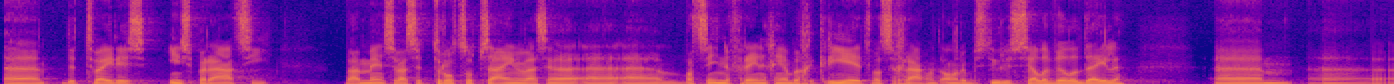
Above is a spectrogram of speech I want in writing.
Uh, de tweede is inspiratie. waar mensen waar ze trots op zijn, waar ze, eh, eh, wat ze in de vereniging hebben gecreëerd, wat ze graag met andere bestuurders zelf willen delen. ehm, eh,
